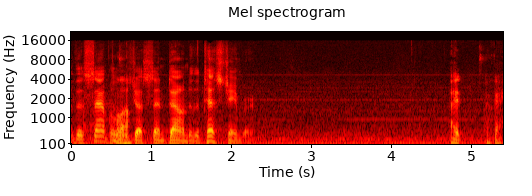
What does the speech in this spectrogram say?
The sample Hello. was just sent down to the test chamber. I okay.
